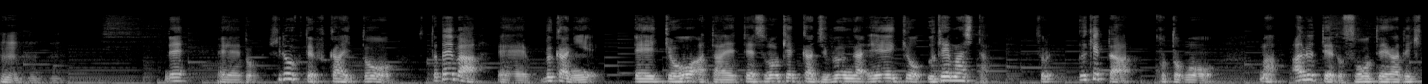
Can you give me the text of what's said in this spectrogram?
うん、うん、で、えっ、と、広くて深いと、例えば、えー部下に影響を与えて、その結果自分が影響を受けました。それ、受けたことも、まあ、ある程度想定ができ、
